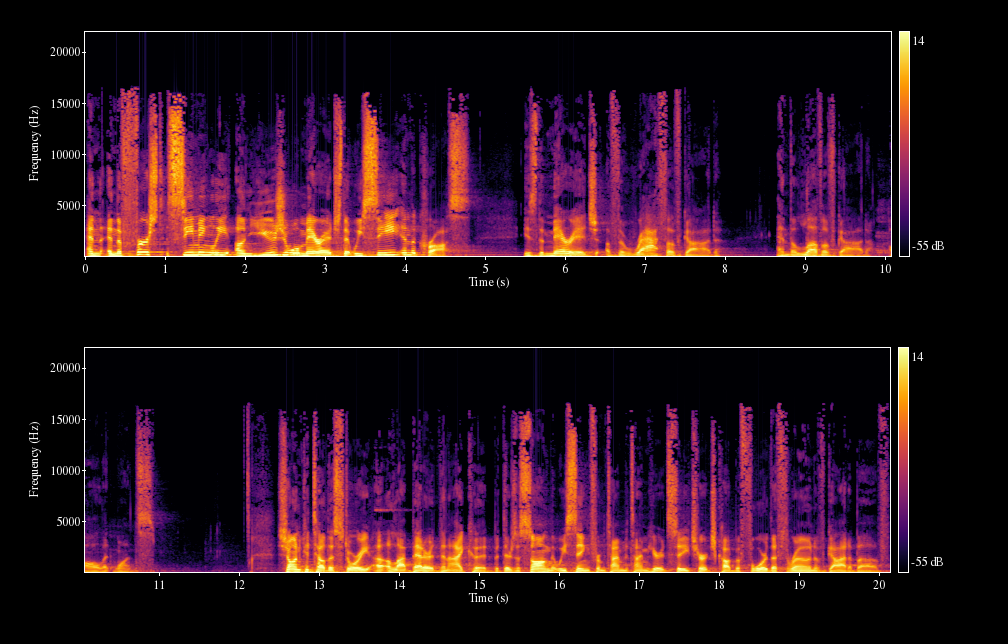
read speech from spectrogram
And, and the first seemingly unusual marriage that we see in the cross is the marriage of the wrath of God and the love of God all at once. Sean could tell this story a, a, lot better than I could, but there's a song that we sing from time to time here at City Church called Before the Throne of God Above.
